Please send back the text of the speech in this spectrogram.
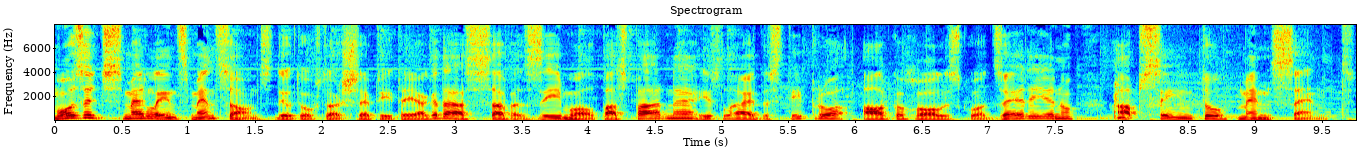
Mūziķis Merlīns Mansons 2007. gadā savā zīmola paspārnē izlaida stipro alkoholisko dzērienu apsintu Mensent.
